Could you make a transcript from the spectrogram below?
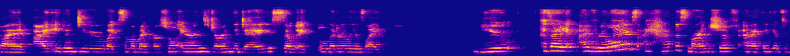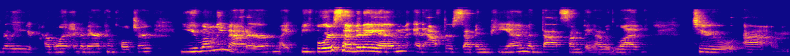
but i even do like some of my personal errands during the day. So it literally is like you because I, I realized I had this mind shift and I think it's really prevalent in American culture. You only matter like before 7 a.m. and after 7 p.m. And that's something I would love to um,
